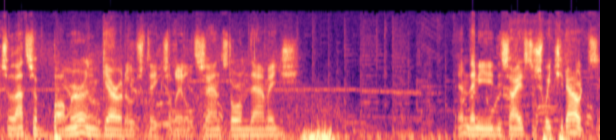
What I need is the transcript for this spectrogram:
So that's a bummer, and Gyarados takes a little Sandstorm damage. And then he decides to switch it out.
